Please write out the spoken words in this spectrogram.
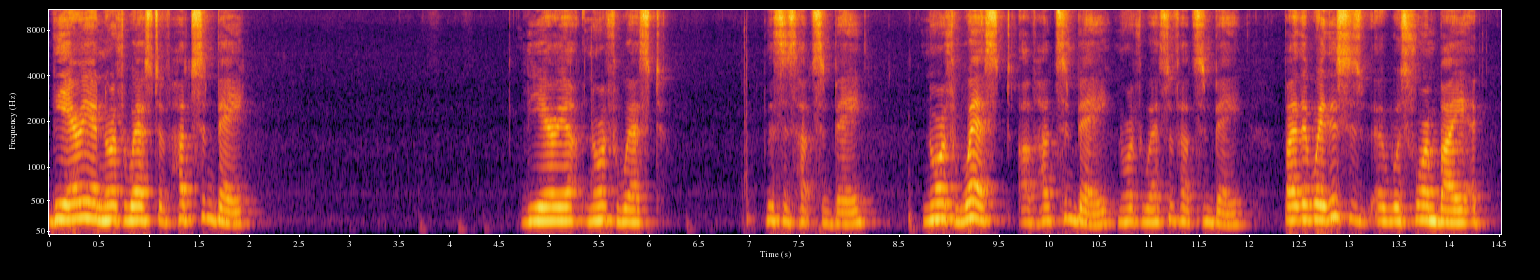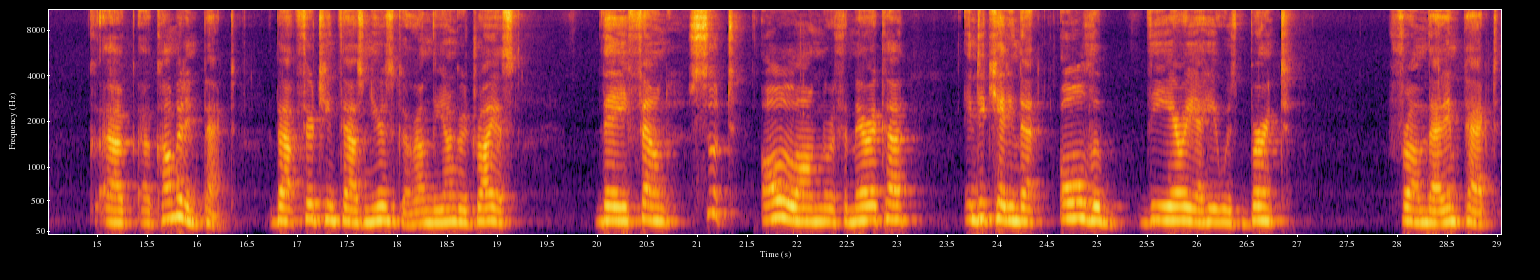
the area northwest of Hudson Bay, the area northwest, this is Hudson Bay, northwest of Hudson Bay, northwest of Hudson Bay. By the way, this is, uh, was formed by a, a, a comet impact about 13,000 years ago around the Younger Dryas. They found soot all along North America, indicating that all the, the area here was burnt from that impact.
